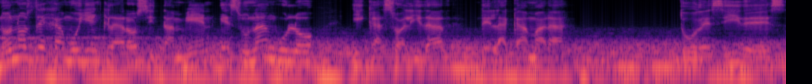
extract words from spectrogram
no nos deja muy en claro si también es un ángulo y casualidad de la cámara. Tú decides.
